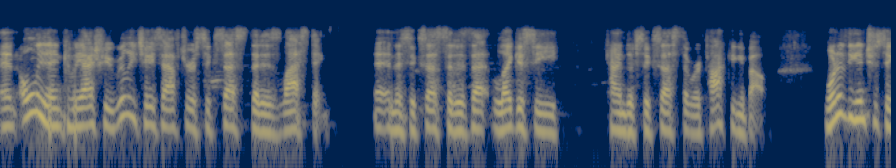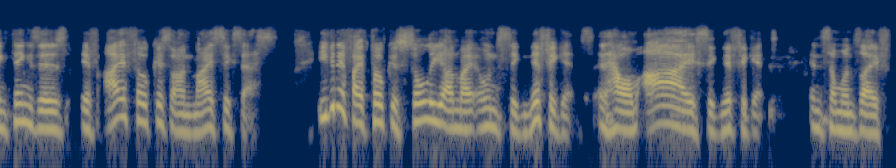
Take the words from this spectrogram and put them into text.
And only then can we actually really chase after a success that is lasting and the success that is that legacy kind of success that we're talking about. One of the interesting things is if I focus on my success, even if I focus solely on my own significance and how am I significant in someone's life,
